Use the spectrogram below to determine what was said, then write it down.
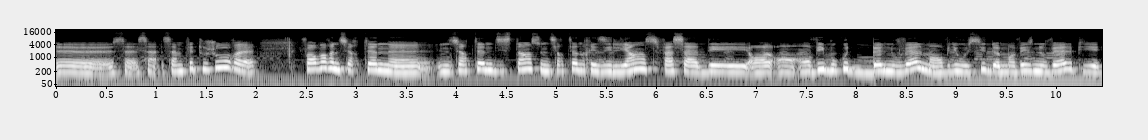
euh, ça, ça, me fait toujours. Euh, il faut avoir une certaine, euh, une certaine distance, une certaine résilience face à des. On, vit beaucoup de belles nouvelles, mais on vit aussi de mauvaises nouvelles. Puis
